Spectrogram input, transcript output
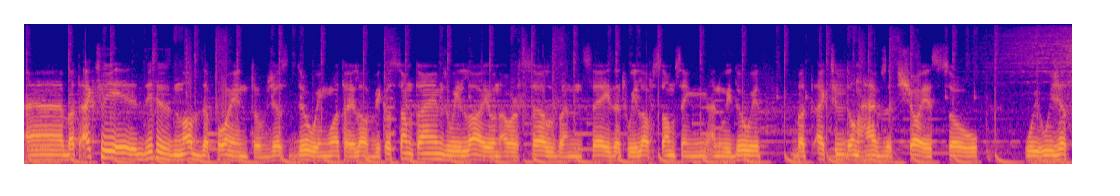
uh, but actually, this is not the point of just doing what I love because sometimes we lie on ourselves and say that we love something and we do it, but actually don't have the choice. So we, we just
